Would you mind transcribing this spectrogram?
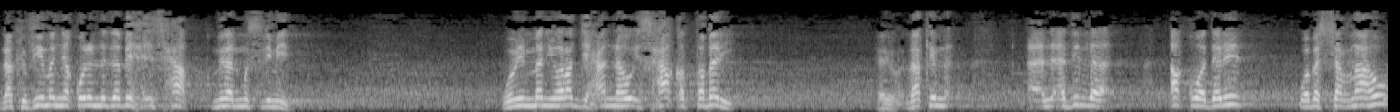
لكن في من يقول أن الذبيح إسحاق من المسلمين؟ وممن يرجح أنه إسحاق الطبري؟ أيوة. لكن الأدلة أقوى دليل وبشرناه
